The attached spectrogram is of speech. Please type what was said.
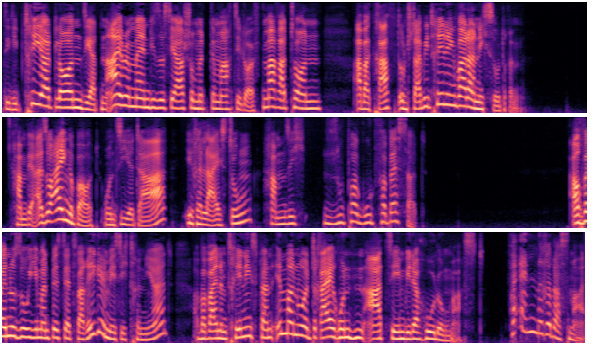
Sie liebt Triathlon, sie hat einen Ironman dieses Jahr schon mitgemacht, sie läuft Marathon, aber Kraft- und Stabi-Training war da nicht so drin. Haben wir also eingebaut und siehe da, ihre Leistungen haben sich super gut verbessert. Auch wenn du so jemand bist, der zwar regelmäßig trainiert, aber bei einem Trainingsplan immer nur drei Runden A10 Wiederholung machst. Verändere das mal.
